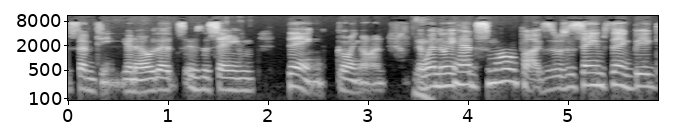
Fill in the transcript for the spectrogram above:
17. You know, that's was the same thing going on. Yeah. And when we had smallpox, it was the same thing. Big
